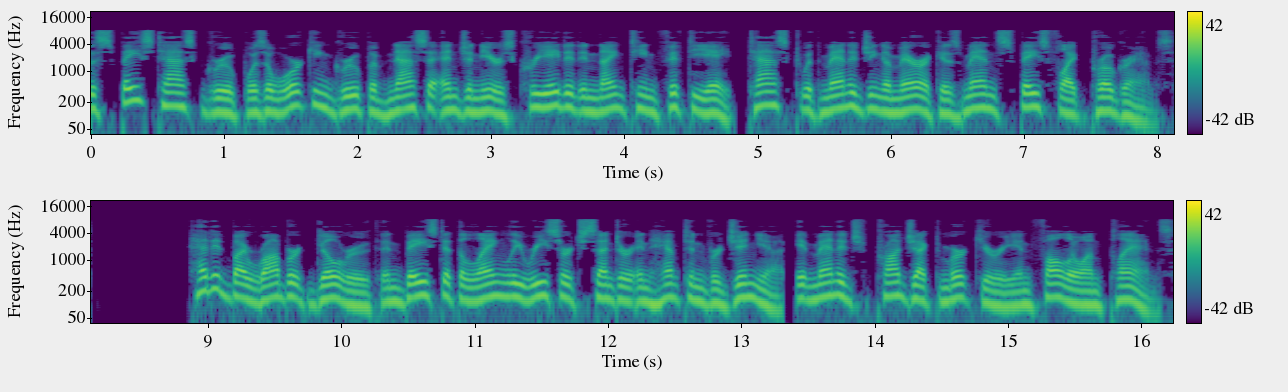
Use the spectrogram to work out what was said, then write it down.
The Space Task Group was a working group of NASA engineers created in 1958, tasked with managing America's manned spaceflight programs. Headed by Robert Gilruth and based at the Langley Research Center in Hampton, Virginia, it managed Project Mercury and follow-on plans.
